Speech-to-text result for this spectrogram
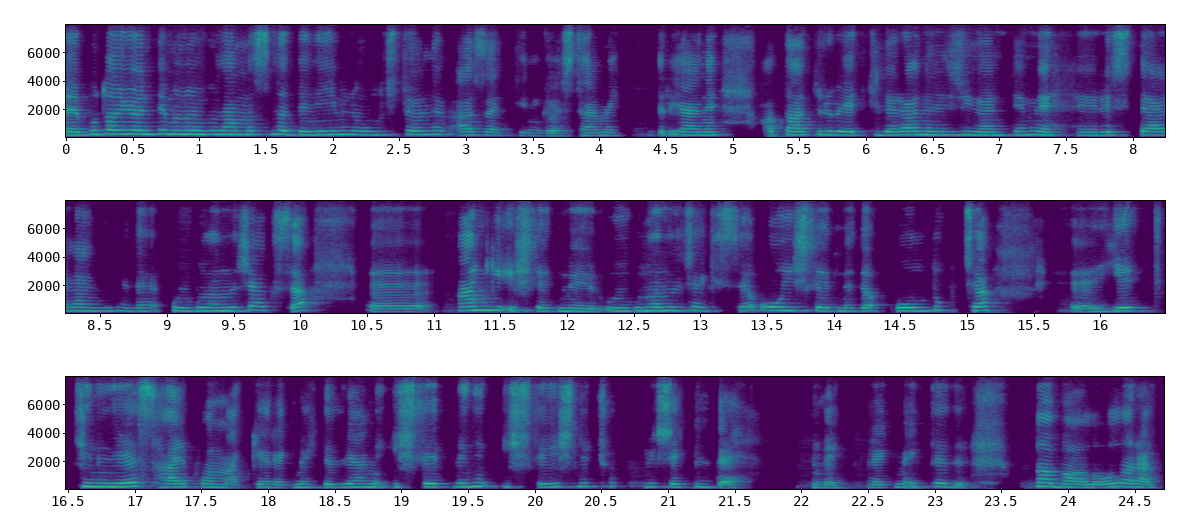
E, bu da yöntemin uygulanmasında deneyimin oldukça önem ettiğini göstermektedir. Yani hata türü ve etkileri analizi yöntemi e, risk değerlendirmede uygulanacaksa e, hangi işletmeye uygulanacak ise o işletmede oldukça e, yetkinliğe sahip olmak gerekmektedir. Yani işletmenin işleyişini çok bir şekilde bilmek gerekmektedir. Buna bağlı olarak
